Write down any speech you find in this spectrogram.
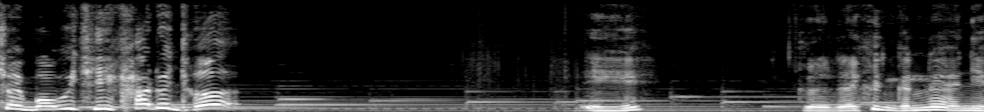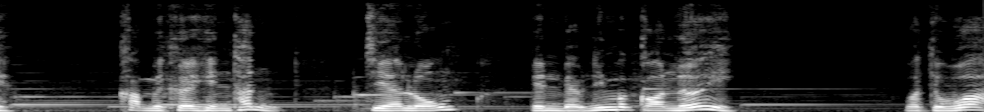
ช่วยบอกวิธีข้าด้วยเถอะ เอ๋เกิดอะไรขึ้นกันแน่เนี่ย ข้าไม่เคยเห็นท่าน เจียหลงเป็นแบบนี้มาก่อนเลย ว่าแต่ว่า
